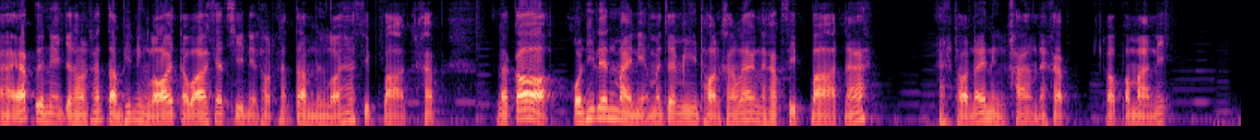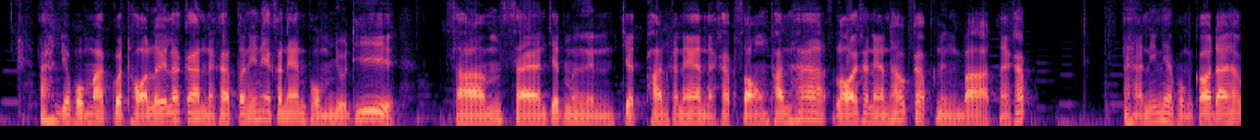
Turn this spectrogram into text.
อแอปอื่นเนี่ยจะถอนขั้นต่ำที่ 100 แต่ว่าแคชชีนเนี่ยถอนขั้นต่ำ150 บาทครับแล้วก็คนที่เล่นใหม่เนี่ยมันจะมีถอนครั้งแรกนะครับ 10 บาทนะอะถอนได้ 1 ครั้งนะครับ ก็ประมาณนี้อะเดี๋ยวผมมากดถอนเลยแล้วกันนะครับ ตอนนี้เนี่ยคะแนนผมอยู่ที่ 377,000 คะแนนนะครับ 2,500 คะแนนเท่ากับ 1 บาทนะครับ อาหารนี้เนี่ยผมก็ได้เท่า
